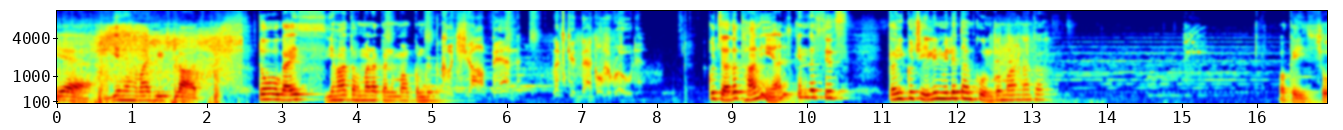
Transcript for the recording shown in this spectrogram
ये ये है हमारा हीट क्लास तो गाइस यहाँ तो हमारा कंप्लीट कुछ ज़्यादा था नहीं यार इसके अंदर सिर्फ़ कहीं कुछ एलियन मिले थे हमको उनको मारना था. ओके सो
